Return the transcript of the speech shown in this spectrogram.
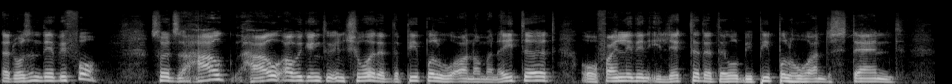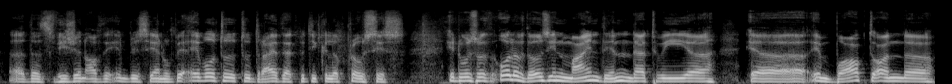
That wasn't there before. So it's how how are we going to ensure that the people who are nominated or finally then elected that there will be people who understand uh, this vision of the MJC and will be able to, to drive that particular process. It was with all of those in mind then that we uh, uh, embarked on uh,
